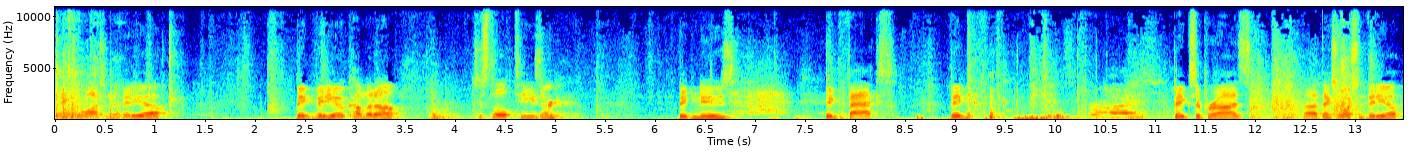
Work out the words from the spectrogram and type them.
Thanks for watching the video. Big video coming up. Just a little teaser. Big news. Big facts. Big Surprise. big surprise. Uh, thanks for watching the video.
